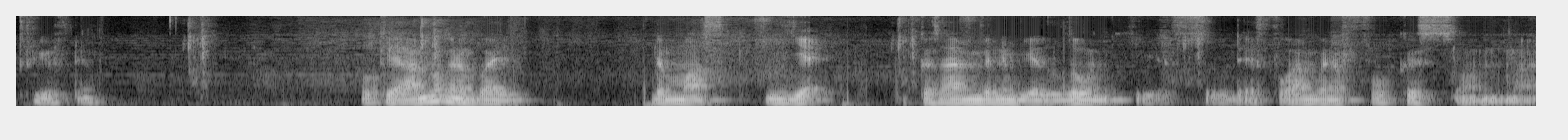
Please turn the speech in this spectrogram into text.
three of them? Okay, I'm not gonna buy the mask yet, because I'm gonna be alone here, so therefore I'm gonna focus on my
